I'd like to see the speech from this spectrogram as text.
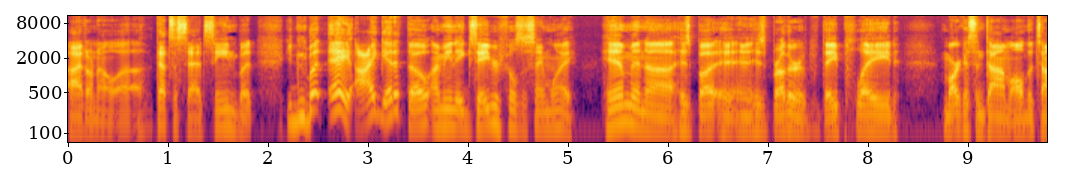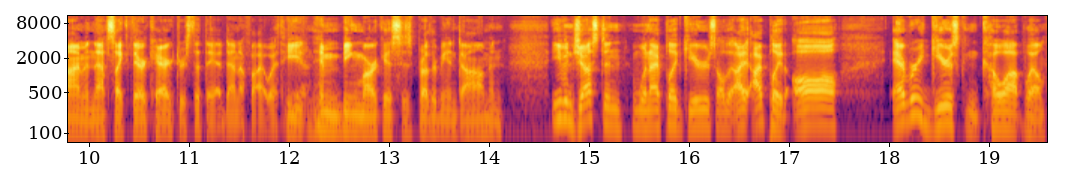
I don't know. Uh, that's a sad scene, but but hey, I get it though. I mean, Xavier feels the same way. Him and uh his but and his brother, they played Marcus and Dom all the time, and that's like their characters that they identify with. He, him being Marcus, his brother being Dom, and even Justin. When I played Gears, all the, I, I played all every Gears can co-op. Well,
